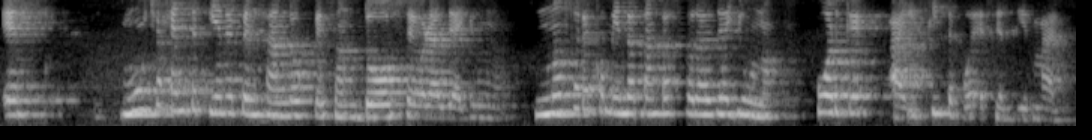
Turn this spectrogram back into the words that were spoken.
Es, mucha gente tiene pensando que son 12 horas de ayuno. No se recomienda tantas horas de ayuno porque ahí sí te puedes sentir mal.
